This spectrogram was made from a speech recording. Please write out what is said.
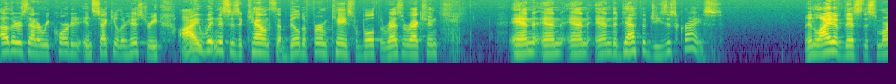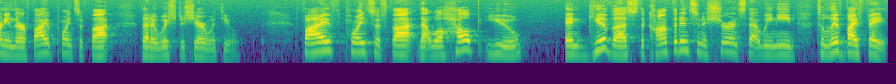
others that are recorded in secular history. Eyewitnesses accounts that build a firm case for both the resurrection and, and, and, and the death of Jesus Christ. In light of this, this morning, there are five points of thought that I wish to share with you. Five points of thought that will help you and give us the confidence and assurance that we need to live by faith.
